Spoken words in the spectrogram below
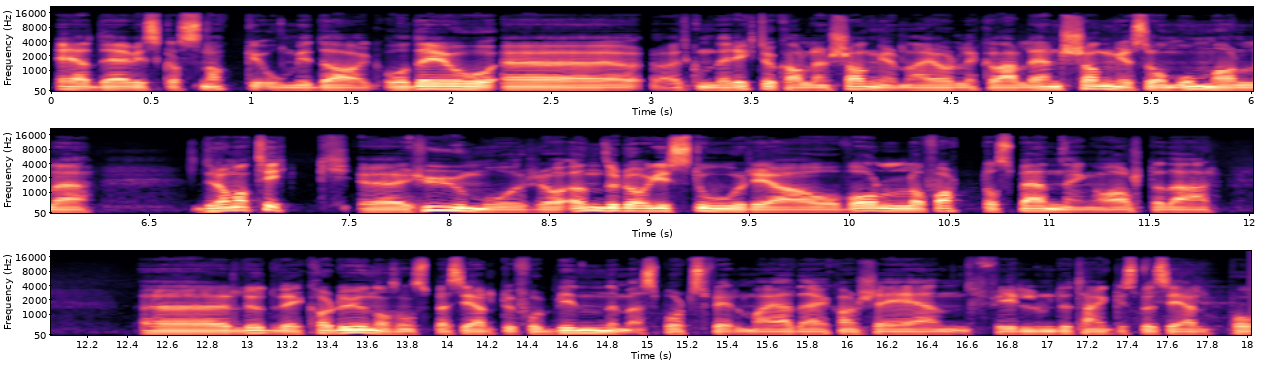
er det vi skal snakke om i dag. Og det er jo, eh, jeg vet ikke om det er riktig å kalle det en sjanger, men jeg gjør det likevel. Det er en sjanger som omhandler dramatikk, eh, humor og underdog-historier og vold og fart og spenning og alt det der. Eh, Ludvig, har du noe sånn spesielt du forbinder med sportsfilmer? Er det kanskje en film du tenker spesielt på,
